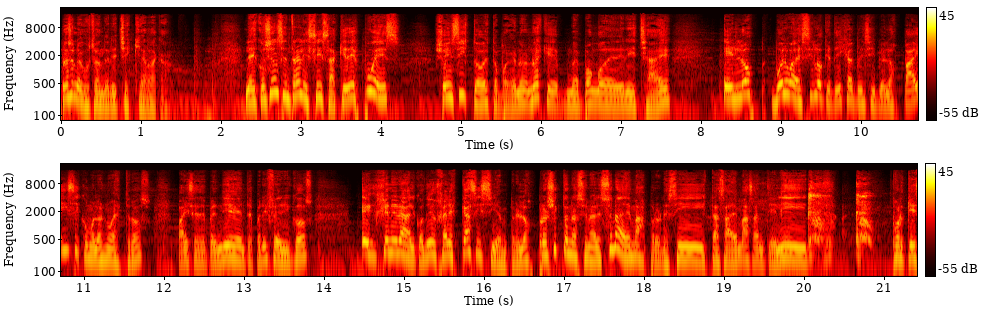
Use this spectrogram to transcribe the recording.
No es una discusión derecha-izquierda acá. La discusión central es esa, que después, yo insisto esto, porque no, no es que me pongo de derecha, ¿eh? En los, vuelvo a decir lo que te dije al principio, los países como los nuestros, países dependientes, periféricos, en general, cuando digo en general es casi siempre, los proyectos nacionales son además progresistas, además anti-elite, porque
